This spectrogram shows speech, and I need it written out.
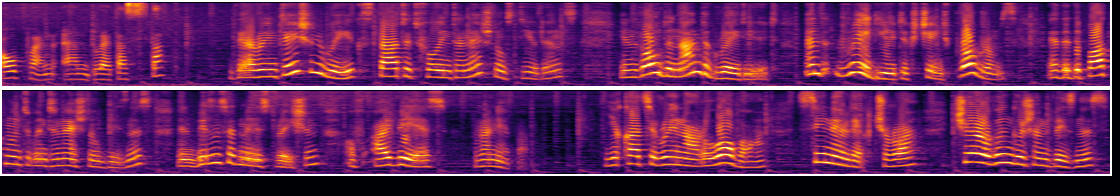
open and let us start. The orientation week started for international students enrolled in undergraduate and graduate exchange programs at the Department of International Business and Business Administration of IBS Ranepa. Yekaterina Orlova, Senior Lecturer, Chair of English and Business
